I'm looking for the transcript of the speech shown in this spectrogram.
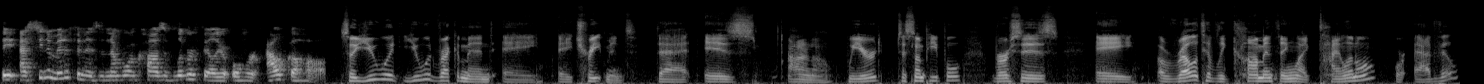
The acetaminophen is the number one cause of liver failure over alcohol. So you would you would recommend a a treatment that is I don't know weird to some people versus a a relatively common thing like Tylenol or Advil.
